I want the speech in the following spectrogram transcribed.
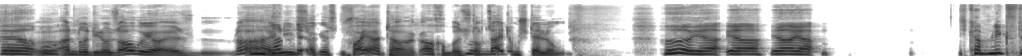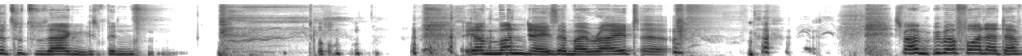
Ja, äh, oh. andere Dinosaurier essen. Nein, Mann. Dienstag ist ein Feiertag. Ach, aber es ist doch. Zeitumstellung. oh, ja, ja, ja, ja. Ich habe nichts dazu zu sagen. Ich bin dumm. Ja, Mondays, am I right? Äh. Ich war überfordert. da.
